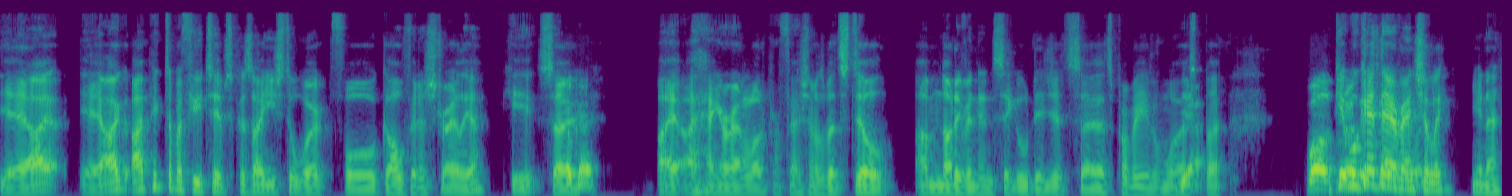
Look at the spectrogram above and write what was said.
Yeah, I yeah I, I picked up a few tips because I used to work for golf in Australia here, so okay. I, I hang around a lot of professionals, but still, I'm not even in single digits, so that's probably even worse. Yeah. But well, we'll get there eventually. Like, you know,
